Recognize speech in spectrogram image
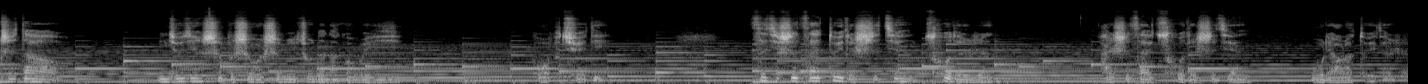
不知道你究竟是不是我生命中的那个唯一，我不确定自己是在对的时间错的人，还是在错的时间无聊了对的人。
